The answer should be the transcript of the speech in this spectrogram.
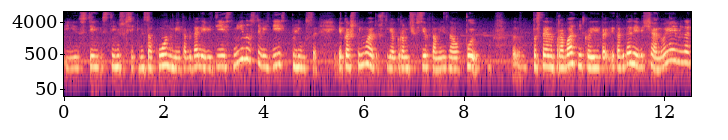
И с, тем, с теми же всякими законами и так далее. Везде есть минусы, везде есть плюсы. Я, конечно, понимаю, то, что я громче всех, там, не знаю, по, постоянно про ватника и, и так далее вещаю. Но я именно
